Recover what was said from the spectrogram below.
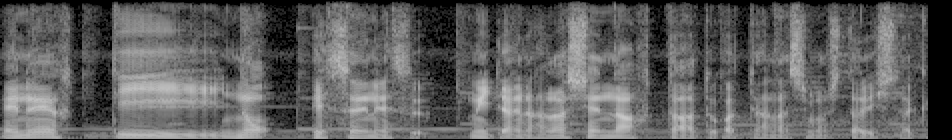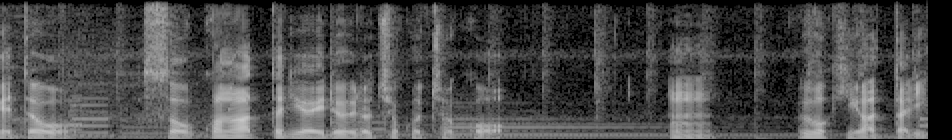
NFT の SNS みたいな話でナフターとかって話もしたりしたけどそうこの辺りはいろいろちょこちょこうん。動きがあったり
